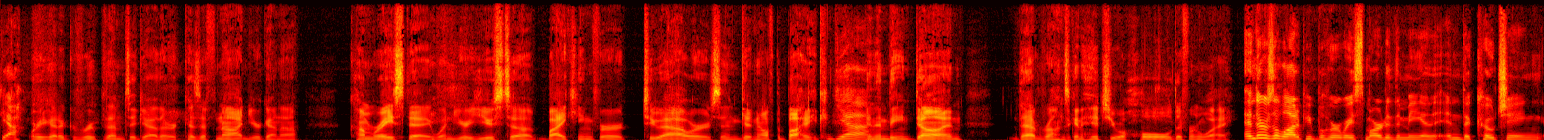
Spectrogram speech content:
Yeah. or you got to group them together because if not, you're going to come race day when you're used to biking for two hours and getting off the bike Yeah. and then being done. That run's going to hit you a whole different way. And there's a lot of people who are way smarter than me in, in the coaching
